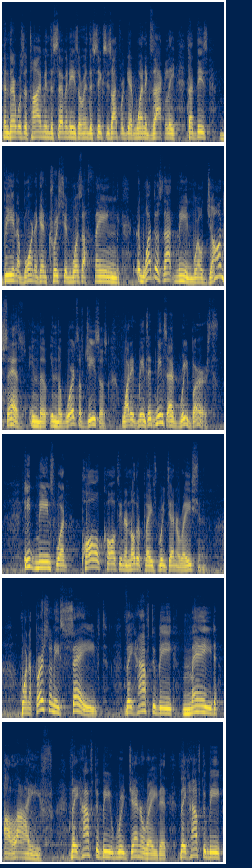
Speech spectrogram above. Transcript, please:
and there was a time in the 70s or in the 60s, I forget when exactly, that this being a born again Christian was a thing. What does that mean? Well, John says in the in the words of Jesus what it means. It means a rebirth. It means what Paul calls in another place regeneration. When a person is saved, they have to be made alive. They have to be regenerated. They have to be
